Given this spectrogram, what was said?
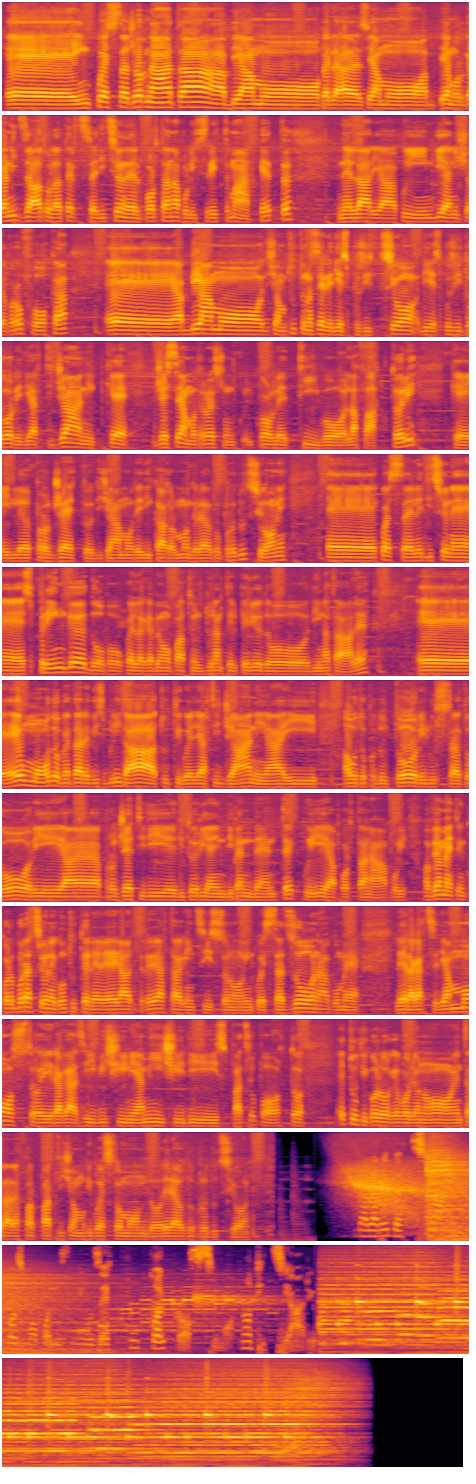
e in questa giornata abbiamo, per, siamo, abbiamo, organizzato la terza edizione del Porta Napoli Street Market nell'area qui in via Niceforo Foca e abbiamo diciamo, tutta una serie di, di, espositori, di artigiani che gestiamo attraverso un, il collettivo La Factory che è il progetto diciamo, dedicato al mondo delle autoproduzioni. E questa è l'edizione Spring dopo quella che abbiamo fatto durante il periodo di Natale è un modo per dare visibilità a tutti quegli artigiani, ai autoproduttori, illustratori, a progetti di editoria indipendente qui a Porta Napoli, ovviamente in collaborazione con tutte le altre realtà che insistono in questa zona come le ragazze di Ammostro, i ragazzi vicini amici di Spazio Porto e tutti coloro che vogliono entrare a far parte diciamo, di questo mondo delle autoproduzioni. Dalla redazione di Cosmopolis News è tutto al prossimo notiziario.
